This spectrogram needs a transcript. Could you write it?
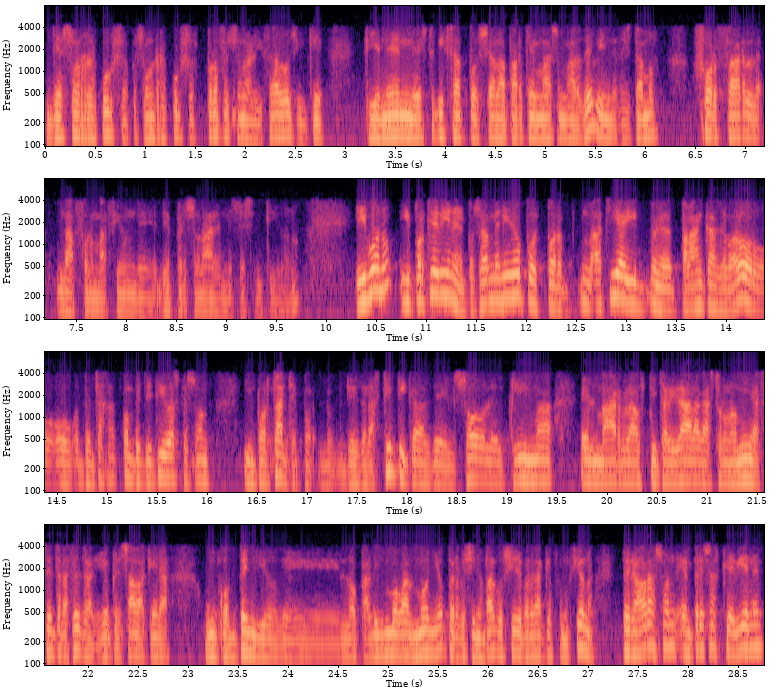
de esos recursos, que son recursos profesionalizados y que tienen, esto quizá pues sea la parte más, más débil, necesitamos forzar la, formación de, de, personal en ese sentido. ¿no? Y bueno, ¿y por qué vienen? Pues han venido, pues por aquí hay eh, palancas de valor o, ventajas competitivas que son importantes, desde las típicas del sol, el clima, el mar, la hospitalidad, la gastronomía, etcétera, etcétera, que yo pensaba que era un compendio de localismo balmoño, pero que sin embargo sí es verdad que funciona. Pero ahora son empresas que vienen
